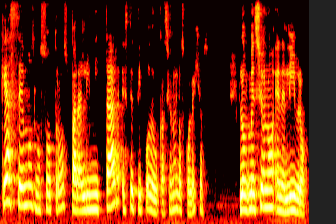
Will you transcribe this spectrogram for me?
¿Qué hacemos nosotros para limitar este tipo de educación en los colegios? Lo menciono en el libro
